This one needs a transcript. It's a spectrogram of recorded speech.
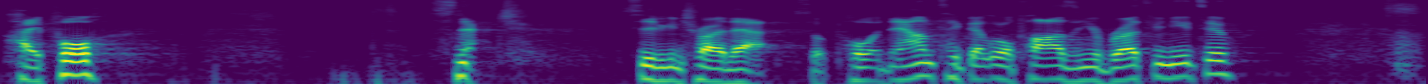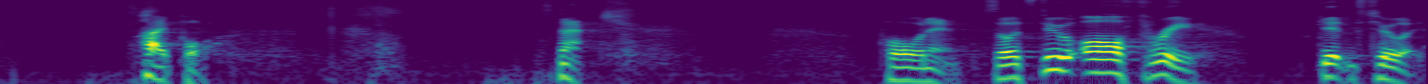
high pull, snatch. See if you can try that. So pull it down, take that little pause in your breath if you need to. High pull, snatch, pull it in. So let's do all three, get into it.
